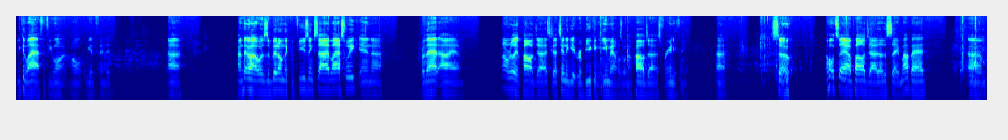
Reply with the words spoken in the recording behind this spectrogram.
You can laugh if you want, I won't get offended. Uh, I know I was a bit on the confusing side last week, and uh, for that, I, um, I don't really apologize because I tend to get rebuking emails when I apologize for anything. Uh, so I won't say I apologize, I'll just say, my bad. Um,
